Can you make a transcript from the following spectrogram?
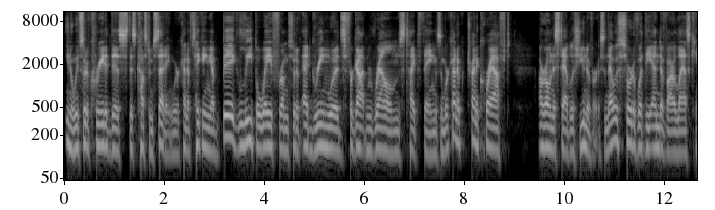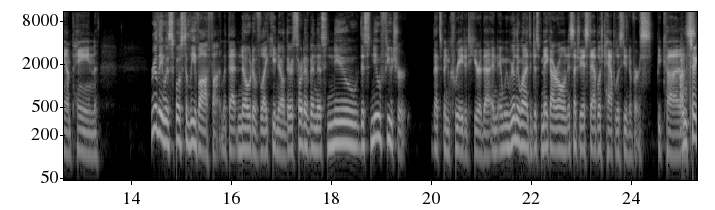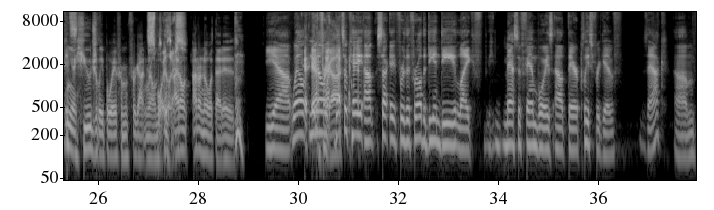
you know, we've sort of created this this custom setting. We're kind of taking a big leap away from sort of Ed Greenwood's Forgotten Realms type things, and we're kind of trying to craft our own established universe. And that was sort of what the end of our last campaign really was supposed to leave off on with that note of like you know there's sort of been this new this new future that's been created here that and, and we really wanted to just make our own essentially established hapless universe because I'm taking a huge leap away from Forgotten Realms because I don't I don't know what that is. yeah well you know that's okay uh sorry for the for all the d&d like f- massive fanboys out there please forgive zach um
